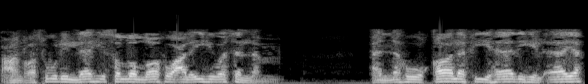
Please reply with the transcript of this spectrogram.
عن رسول الله صلى الله عليه وسلم أنه قال في هذه الآية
